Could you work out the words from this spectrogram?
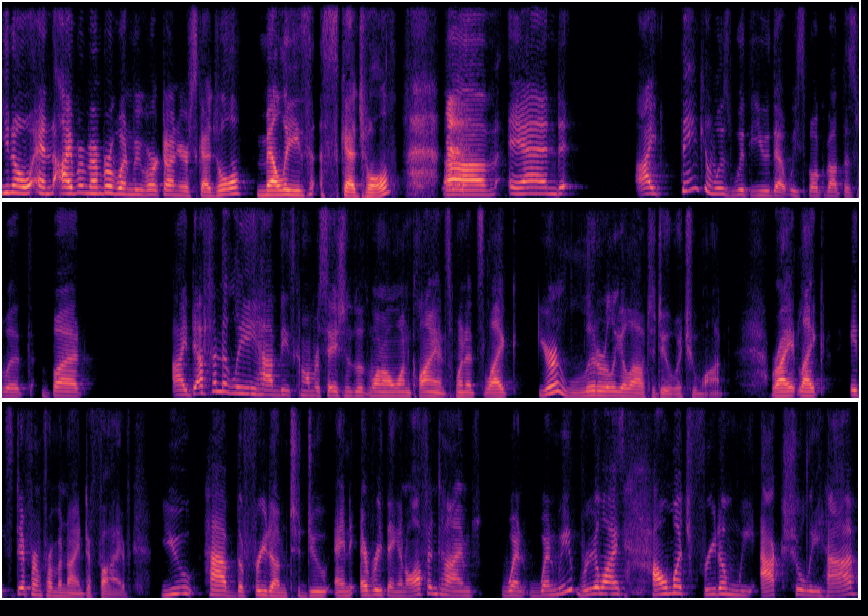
You know, and I remember when we worked on your schedule, Melly's schedule. Um, and I think it was with you that we spoke about this with, but I definitely have these conversations with one on one clients when it's like, you're literally allowed to do what you want, right? Like, it's different from a nine to five. You have the freedom to do and everything. And oftentimes, when when we realize how much freedom we actually have,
